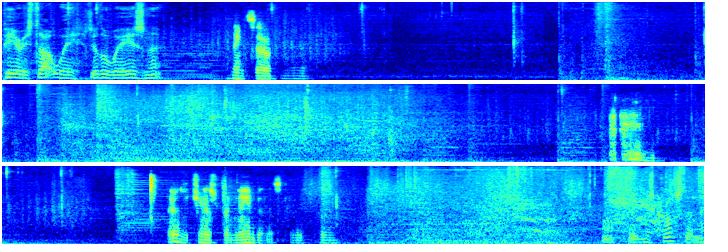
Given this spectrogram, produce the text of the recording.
It's that way, it's the other way, isn't it? I think so. There's a chance for a name in this case too. Well, fingers crossed then. Eh?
